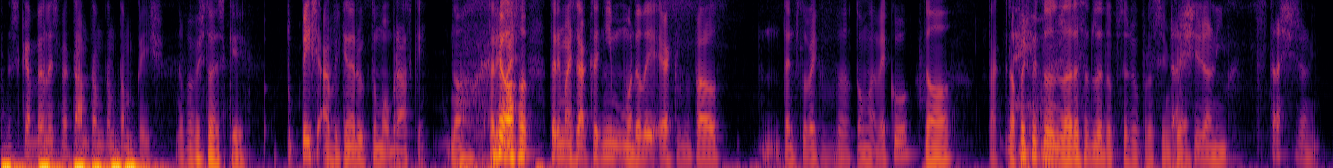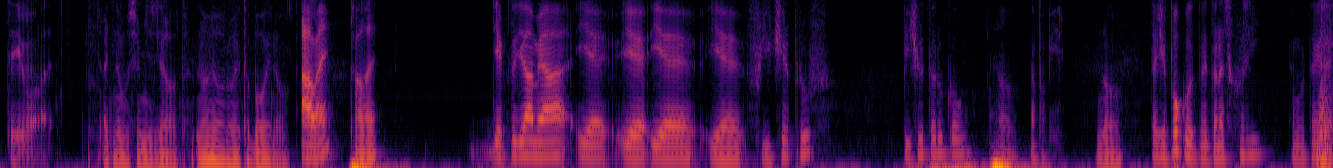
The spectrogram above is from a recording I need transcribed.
Dneska byli jsme tam, tam, tam, tam, píš. No popiš to hezky. Piš a vygeneruj k tomu obrázky. No, Tady, jo. máš, tady máš základní modely, jak vypadal ten člověk v tomhle věku. No, Tak napiš mi to na 10 let dopředu, prosím tě. Strašidelný, strašidelný, ty vole. Ať nemusím nic dělat. No jo, no je to boj, no. Ale, Ale? jak to dělám já, je, je, je, je future proof. Píšu to rukou No, na papír. no. Takže pokud mi to neschoří, nebo to ne,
